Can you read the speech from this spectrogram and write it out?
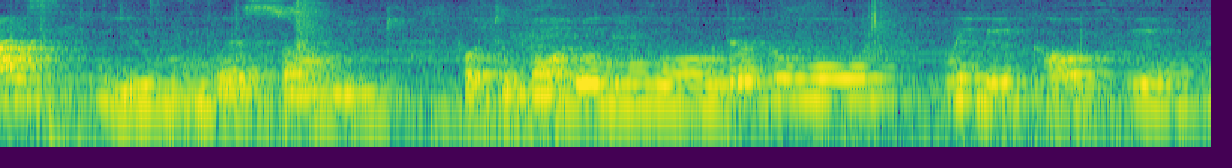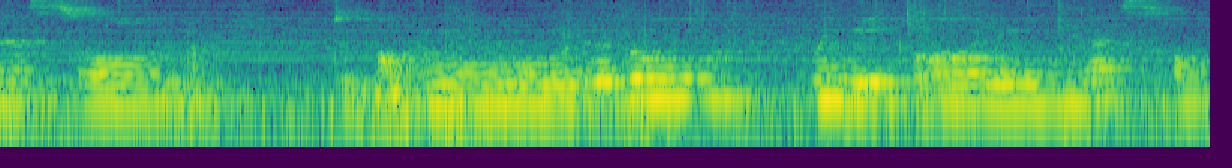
I sing you a song. For tomorrow the road will be calling us a song. Tomorrow the road will be calling us on.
